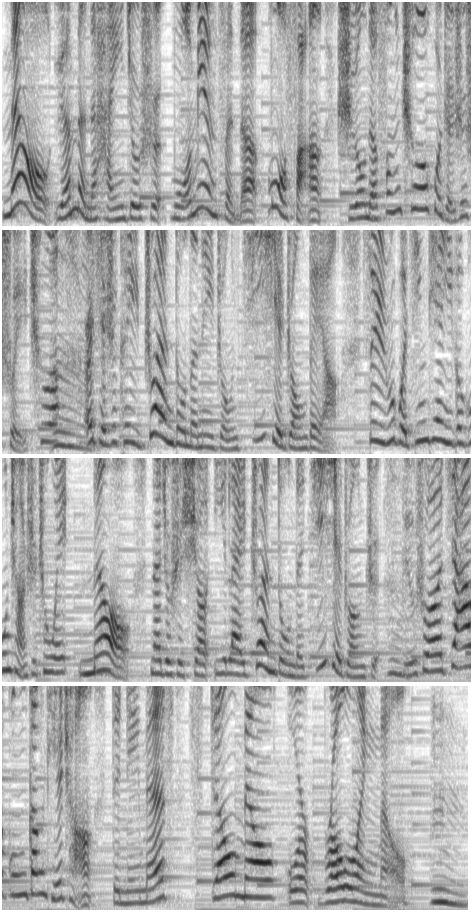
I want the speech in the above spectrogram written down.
，mill 原本的含义就是磨面粉的磨坊，使用的风车或者是水车，嗯、而且是可以转动的那种机械装备啊。所以如果今天一个工厂是称为 mill，那就是需要依赖转动的机械装置，嗯、比如说加工钢铁厂，the name is steel mill or rolling mill。嗯，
